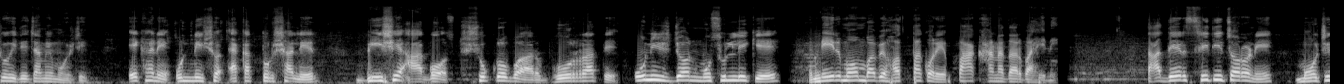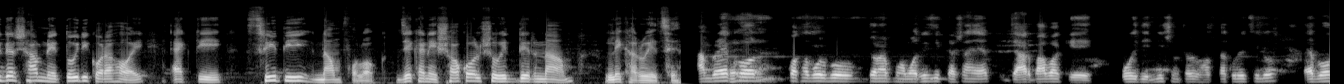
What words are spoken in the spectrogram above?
শহীদ জামে মসজিদ। এখানে উনিশশো একাত্তর সালের বিশে আগস্ট শুক্রবার ভোর রাতে উনিশ জন মুসল্লিকে নির্মমভাবে হত্যা করে পাক হানাদার বাহিনী। তাদের স্মৃতিচরণে মসজিদের সামনে তৈরি করা হয় একটি স্মৃতি নাম ফলক যেখানে সকল শহীদদের নাম লেখা রয়েছে। আমরা এখন কথা বলব জনাব মোহাম্মদ রিজিকা সাহেব, যার বাবাকে ওই দিন নৃশংসভাবে হত্যা করেছিল এবং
